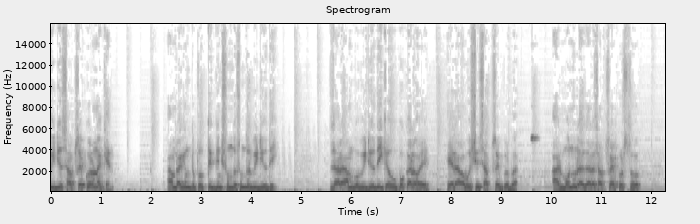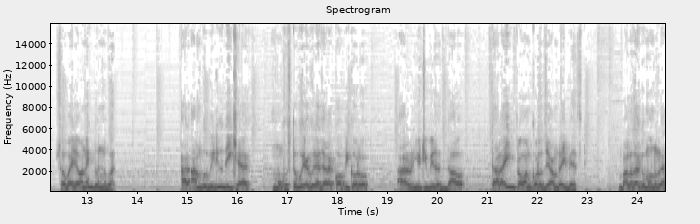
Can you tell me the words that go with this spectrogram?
ভিডিও সাবস্ক্রাইব করো না কেন? আমরা কিন্তু প্রত্যেকদিন সুন্দর সুন্দর ভিডিও দেই। যারা আমাকে ভিডিও দেখে উপকার হয়, এরা অবশ্যই সাবস্ক্রাইব করবা। আর মনুরা, যারা সাবস্ক্রাইব করছ সবাই অনেক ধন্যবাদ। আর আমগো ভিডিও দেখে মুখস্থ করে করে যারা কপি করো আর ইউটিউবে দাও, তারাই প্রমাণ করো যে আমরাই বেস্ট ভালো থাকো মনুরা।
